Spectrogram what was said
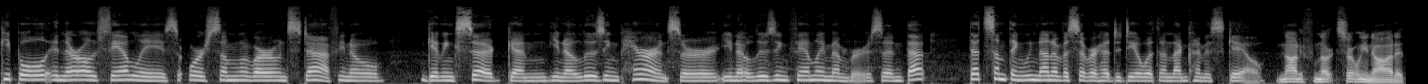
people in their own families or some of our own staff you know getting sick and you know losing parents or you know losing family members and that that's something none of us ever had to deal with on that kind of scale Not, not certainly not at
